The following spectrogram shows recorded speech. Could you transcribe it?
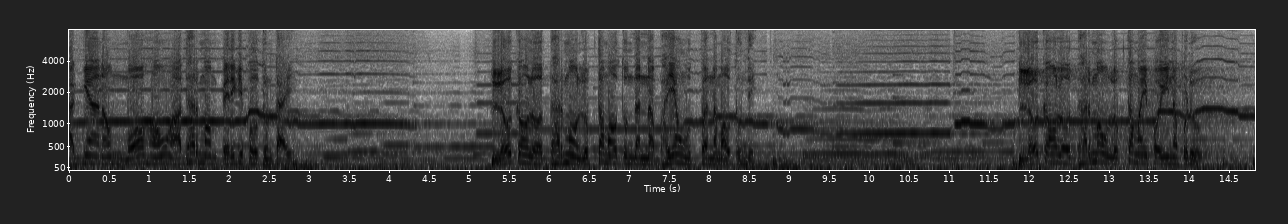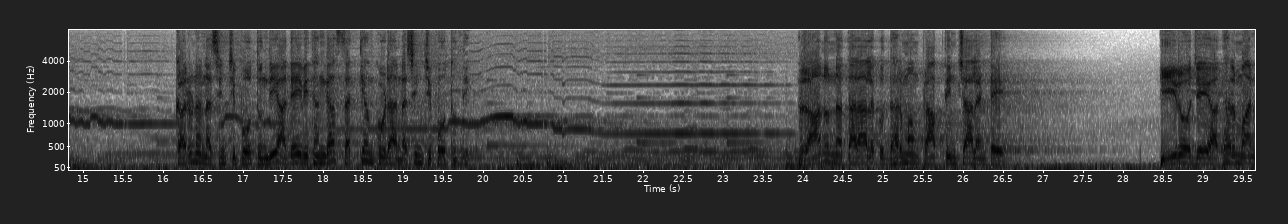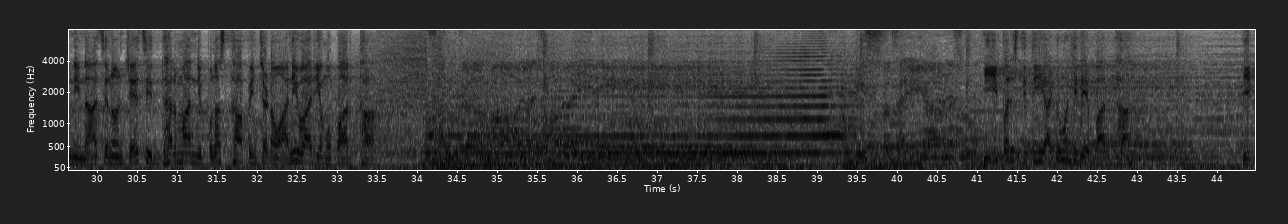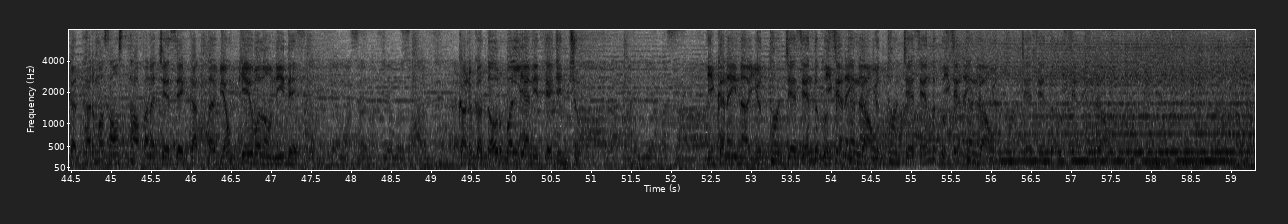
అజ్ఞానం మోహం అధర్మం పెరిగిపోతుంటాయి. లోకంలో ధర్మం లుప్తమవుతుందన్న భయం ఉత్పన్నమవుతుంది. లోకంలో ధర్మం లుప్తమైపోయినప్పుడు కరుణ నశించిపోతుంది అదేవిధంగా సత్యం కూడా నశించిపోతుంది. రానున్న తరాలకు ధర్మం ప్రాప్తించాలంటే ఈ రోజే అధర్మాన్ని నాశనం చేసి ధర్మాన్ని పునఃస్థాపించడం అనివార్యము పార్థ. ఈ పరిస్థితి అటువంటిదే పార్థ. ఇక ధర్మ సంస్థాపన చేసే కర్తవ్యం కేవలం నీదే. కనుక దౌర్బల్యాన్ని త్యజించు. ఇకనైనా యుద్ధం చేసేందుకు యుద్ధం చేసేందుకు సిద్ధంగా యుద్ధం చేసేందుకు సిద్ధంగా.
